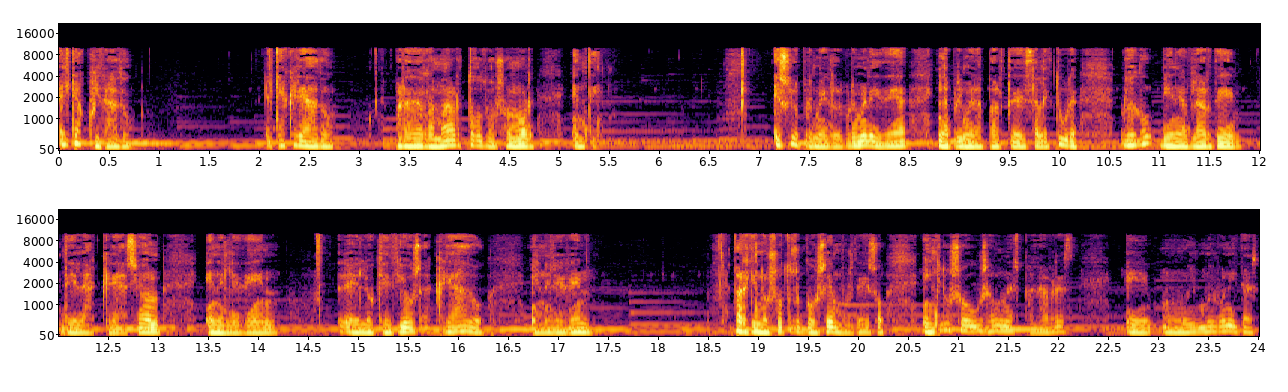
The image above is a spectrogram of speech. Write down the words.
Él te ha cuidado, Él te ha creado para derramar todo su amor en ti. Eso es lo primero, la primera idea en la primera parte de esta lectura. Luego viene a hablar de, la creación en el Edén, lo que Dios ha creado en el Edén, para que nosotros gocemos de eso. E incluso usa unas palabras eh, muy, muy bonitas,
